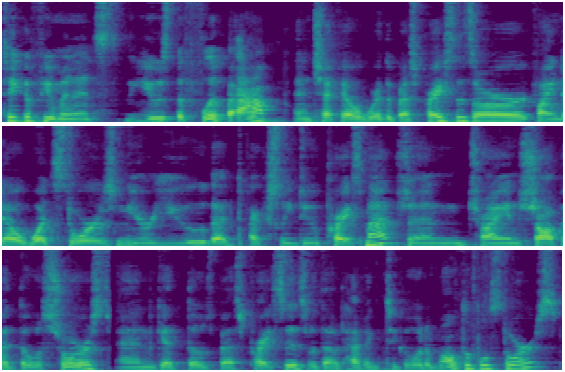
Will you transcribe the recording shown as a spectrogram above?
take a few minutes use the Flipp app and check out where the best prices are find out what stores near you that actually do price match and try and shop at those stores and get those best prices without having to go to multiple stores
